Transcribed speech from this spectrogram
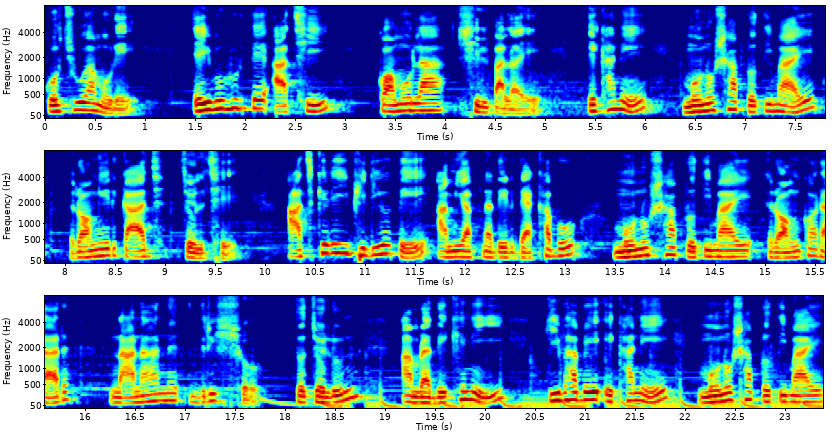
কচুয়া মোড়ে। এই মুহূর্তে আছি কমলা শিল্পালয়ে। এখানে মনসা প্রতিমায় রঙের কাজ চলছে। আজকের এই ভিডিওতে আমি আপনাদের দেখাবো মনসা প্রতিমায় রং করার নানান দৃশ্য। তো চলুন, আমরা দেখে নিই কীভাবে এখানে মনসা প্রতিমায়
